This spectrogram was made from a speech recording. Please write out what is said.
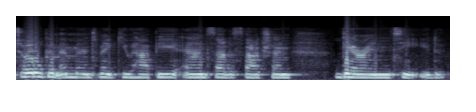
total commitment to make you happy and satisfaction guaranteed.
